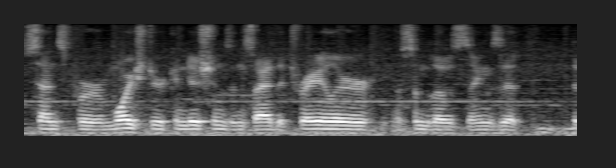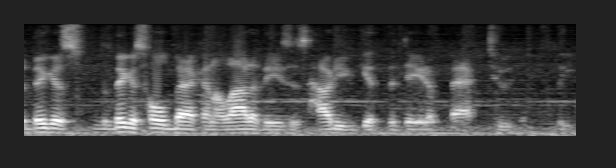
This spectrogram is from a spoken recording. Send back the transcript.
sense for moisture conditions inside the trailer. You know, some of those things that the biggest the biggest holdback on a lot of these is how do you get the data back to the fleet?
